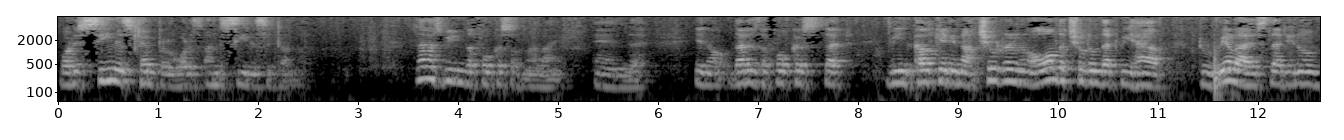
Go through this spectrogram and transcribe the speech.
What is seen is temporal, what is unseen is eternal. That has been the focus of my life. And, uh, you know, that is the focus that we inculcate in our children and all the children that we have to realize that, you know,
